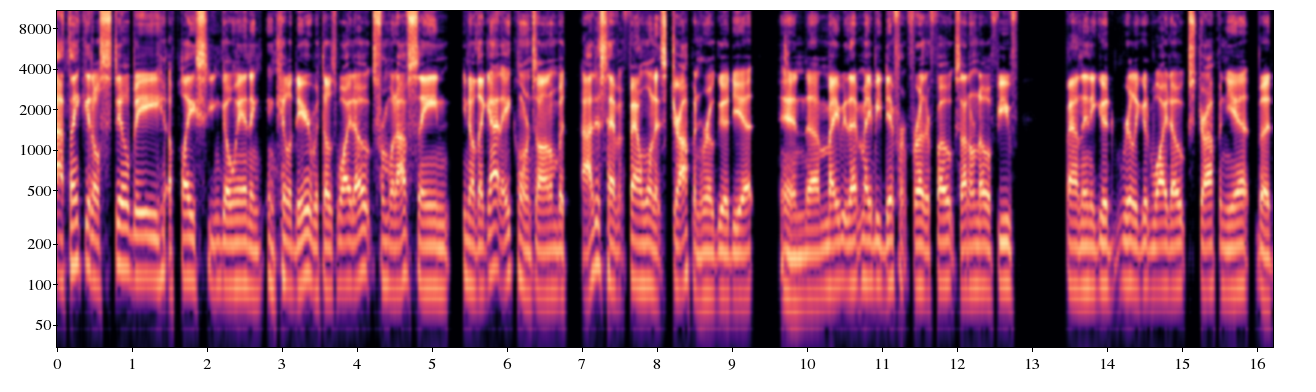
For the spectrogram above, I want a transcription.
I think it'll still be a place you can go in and, and kill a deer. But those white oaks, from what I've seen, you know, they got acorns on them, but I just haven't found one that's dropping real good yet. And uh, maybe that may be different for other folks. I don't know if you've found any good, really good white oaks dropping yet, but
